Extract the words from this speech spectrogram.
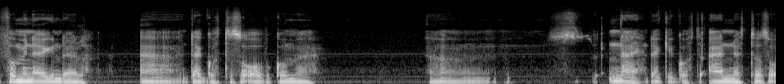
For min egen del uh, Det er godt å overkomme uh, Nei, det er ikke godt. Jeg er nødt til å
